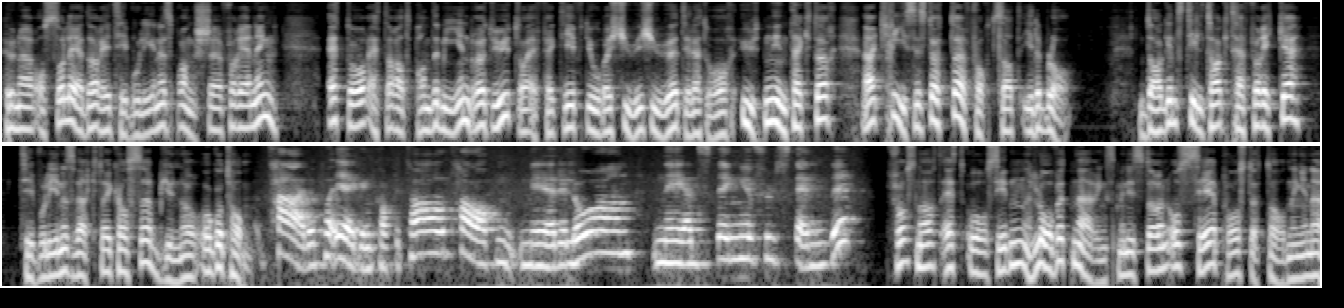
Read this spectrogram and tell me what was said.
Hun er også leder i tivolienes bransjeforening. Ett år etter at pandemien brøt ut og effektivt gjorde 2020 til et år uten inntekter, er krisestøtte fortsatt i det blå. Dagens tiltak treffer ikke. Tivolienes verktøykasse begynner å gå tom. Tære på egenkapital, ta opp mer lån, nedstenge fullstendig. For snart ett år siden lovet næringsministeren å se på støtteordningene,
